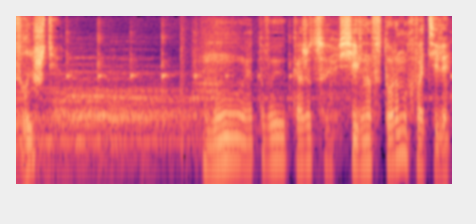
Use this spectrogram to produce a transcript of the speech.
Слышите? Ну, это вы, кажется, сильно в сторону хватили.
